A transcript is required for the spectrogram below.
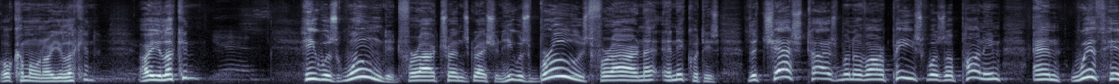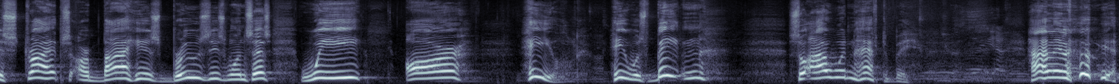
Oh, come on, are you looking? Are you looking? He was wounded for our transgression. He was bruised for our iniquities. The chastisement of our peace was upon him, and with his stripes or by his bruises, one says, we are healed. He was beaten so I wouldn't have to be. Hallelujah.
